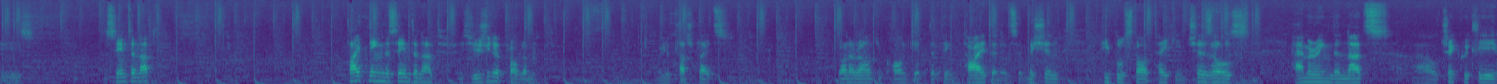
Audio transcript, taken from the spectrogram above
is the center nut. Tightening the center nut is usually a problem where your clutch plates run around you can't get the thing tight and it's a mission people start taking chisels hammering the nuts. I'll check quickly.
